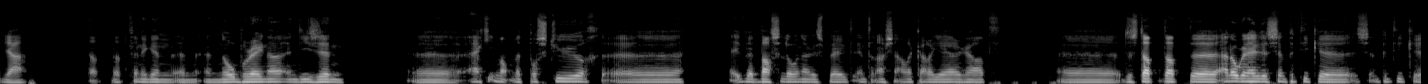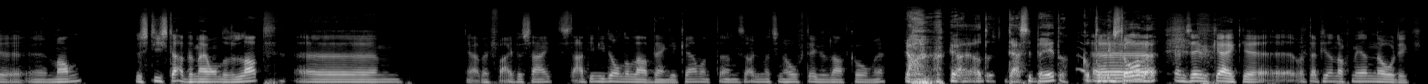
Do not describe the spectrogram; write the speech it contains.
ja, dat, dat vind ik een, een, een no-brainer. In die zin, eh echt iemand met postuur. eh, heeft bij Barcelona gespeeld, internationale carrière gehad. Eh, dus dat, dat eh, en ook een hele sympathieke, sympathieke eh, man. Dus die staat bij mij onder de lat. Ehm, ja, bij Five Side staat hij niet onder de lat, denk ik. Hè? Want dan zou hij met zijn hoofd tegen de lat komen. Ja, ja, dat is beter. Komt er niks door, hè? En eens even kijken, wat heb je dan nog meer nodig?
